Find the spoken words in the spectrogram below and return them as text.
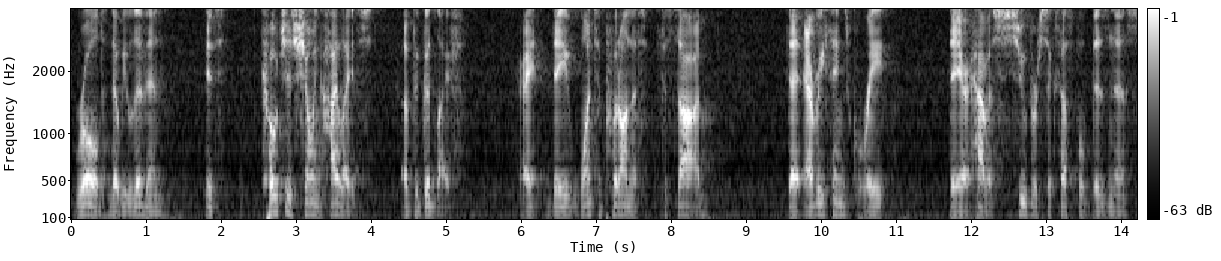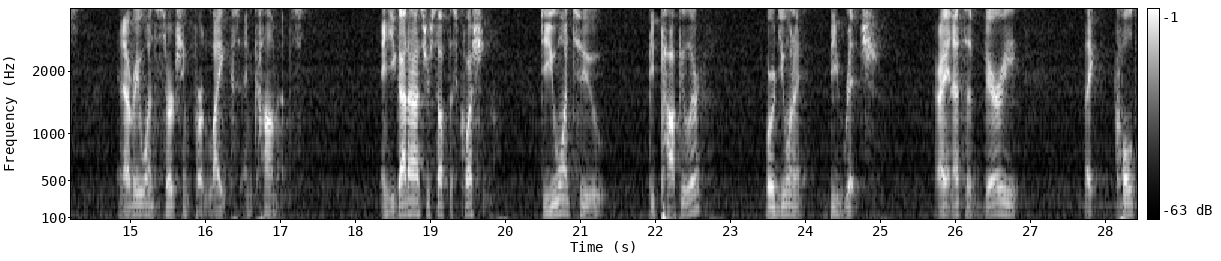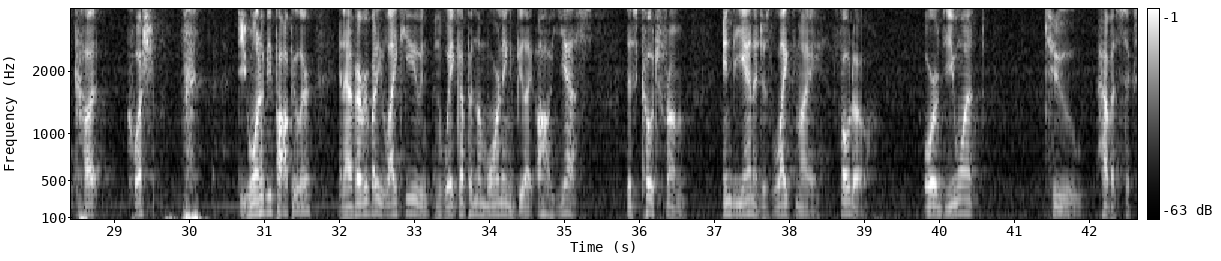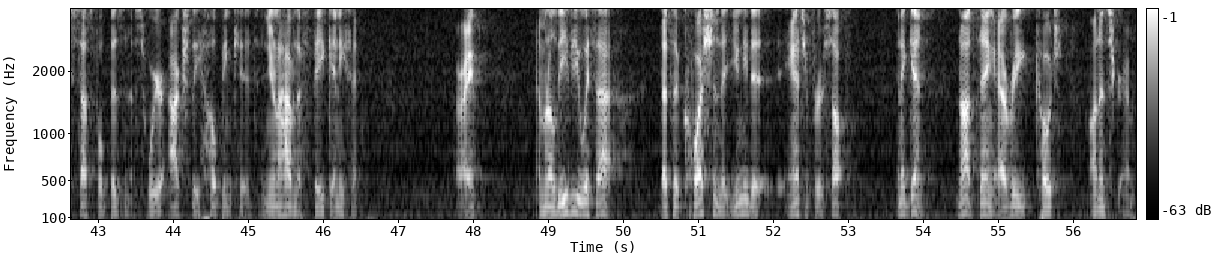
world that we live in, it's coaches showing highlights of the good life, right? They want to put on this facade that everything's great. They are, have a super successful business, and everyone's searching for likes and comments. And you got to ask yourself this question Do you want to be popular or do you want to be rich? Right? And that's a very like cold cut question. Do you want to be popular and have everybody like you and, and, wake up in the morning and be like, oh, yes, this coach from Indiana just liked my photo? Or do you want to have a successful business where you're actually helping kids and you're not having to fake anything? All right? I'm going to leave you with that. That's a question that you need to answer for yourself. And again, I'm not saying every coach on Instagram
